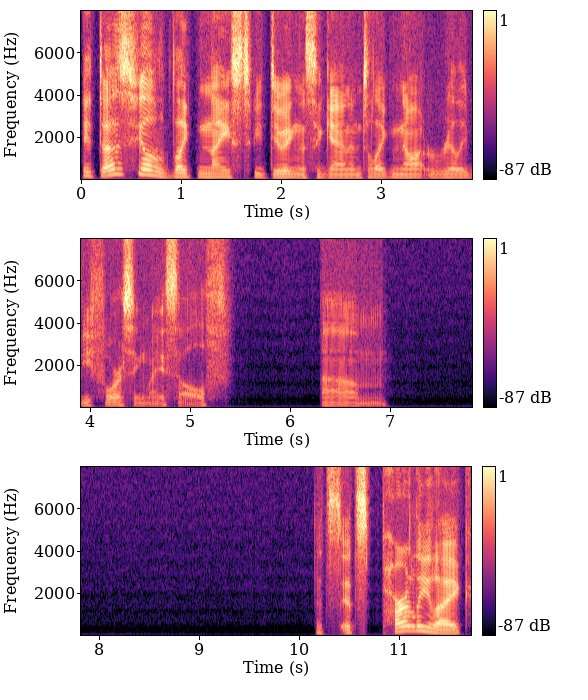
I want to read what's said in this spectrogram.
it does feel like nice to be doing this again and to like not really be forcing myself. Um It's it's partly like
